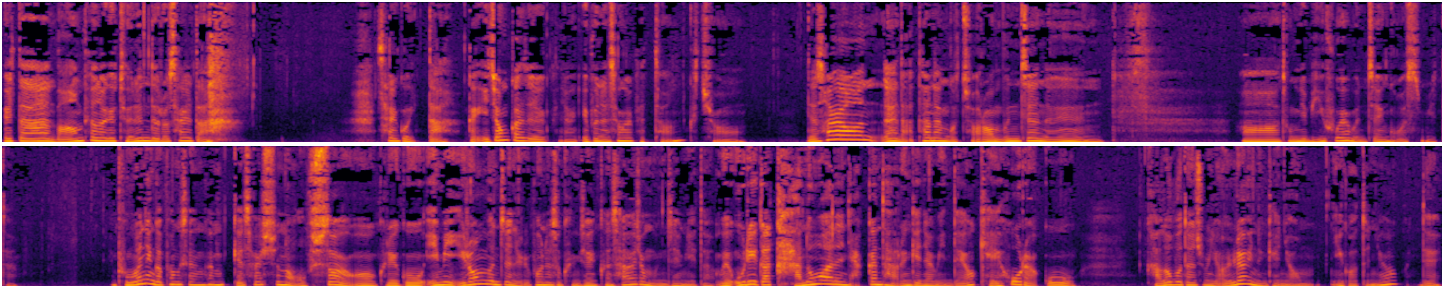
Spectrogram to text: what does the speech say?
일단 마음 편하게 되는 대로 살다. 살고 있다. 그러니까 이전까지 그냥 이분의 생활 패턴, 그쵸. 근데 사연에 나타난 것처럼 문제는 아, 독립 이후의 문제인 것 같습니다. 부모님과 평생 함께 살 수는 없어요. 그리고 이미 이런 문제는 일본에서 굉장히 큰 사회적 문제입니다. 왜 우리가 간호와는 약간 다른 개념인데요. 개호라고 간호보다는 좀 열려있는 개념이거든요. 근데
